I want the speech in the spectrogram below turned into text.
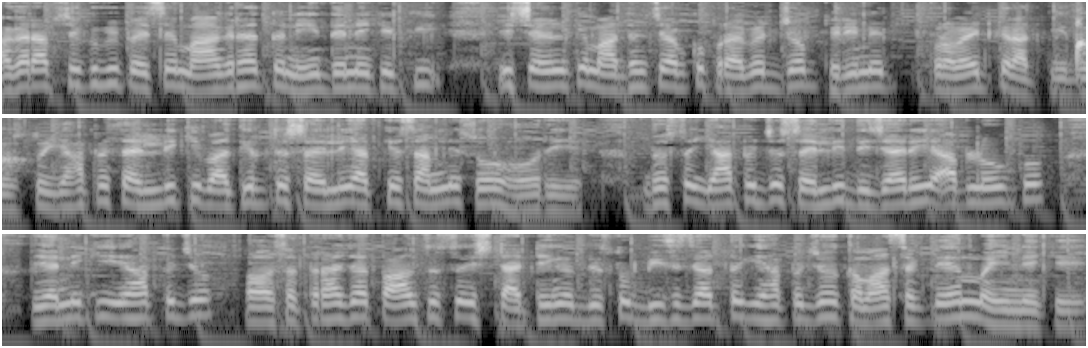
अगर आपसे कोई भी पैसे मांग रहा है तो नहीं देने, क्योंकि इस चैनल के माध्यम से आपको प्राइवेट जॉब फ्री में प्रोवाइड कराती है। दोस्तों, यहाँ पे सैलरी की बात करें तो सैलरी आपके सामने शो हो रही है। दोस्तों, यहाँ पे जो सैलरी दी जा रही है आप लोगों को, यानी कि यहाँ पे जो सत्रह हज़ार पाँच सौ से स्टार्टिंग है, दोस्तों, बीस हज़ार तक यहाँ पे जो कमा सकते हैं महीने के।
